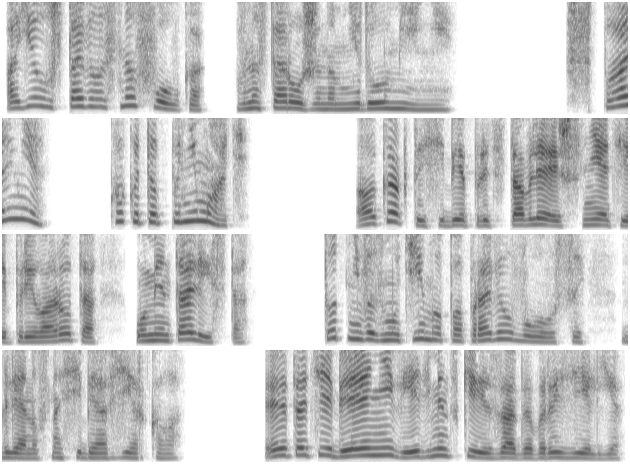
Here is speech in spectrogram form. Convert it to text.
а я уставилась на Фолка в настороженном недоумении. «В спальне? Как это понимать?» «А как ты себе представляешь снятие приворота у менталиста?» Тот невозмутимо поправил волосы, глянув на себя в зеркало. «Это тебе не ведьминские заговоры зелья.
